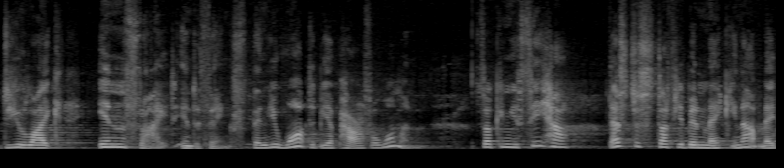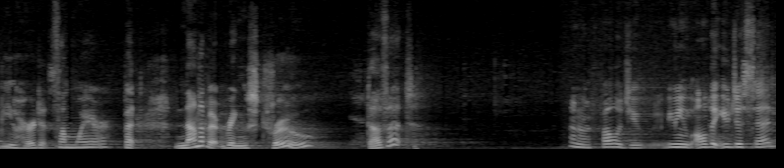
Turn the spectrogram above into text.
Do you like insight into things? Then you want to be a powerful woman. So can you see how that's just stuff you've been making up. Maybe you heard it somewhere but none of it rings true does it? I don't know I followed you. You mean all that you just said?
